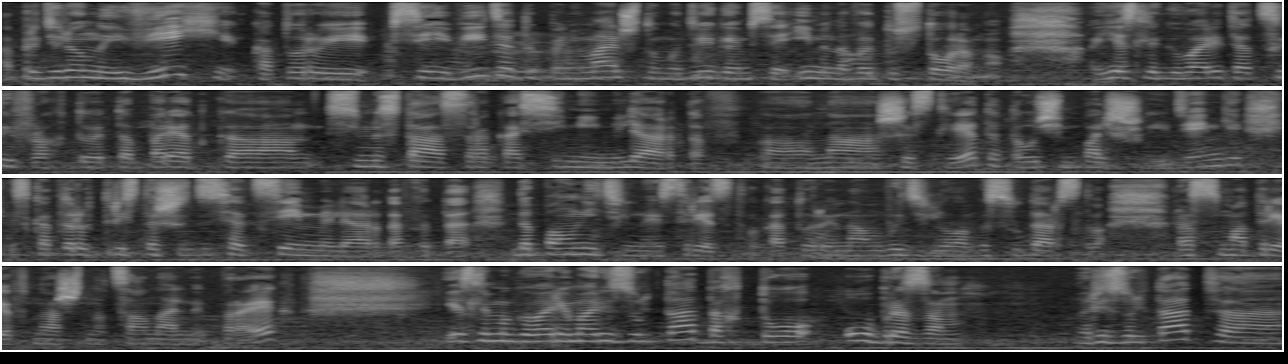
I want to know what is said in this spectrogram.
определенные вехи, которые все видят и понимают, что мы двигаемся именно в эту сторону. Если говорить о цифрах, то это порядка порядка 747 миллиардов э, на 6 лет. Это очень большие деньги, из которых 367 миллиардов – это дополнительные средства, которые нам выделило государство, рассмотрев наш национальный проект. Если мы говорим о результатах, то образом Результат э,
